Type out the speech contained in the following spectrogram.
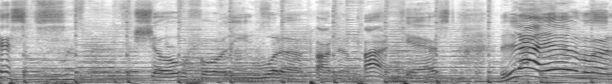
Live on the test show for the Water Partner podcast. Live on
